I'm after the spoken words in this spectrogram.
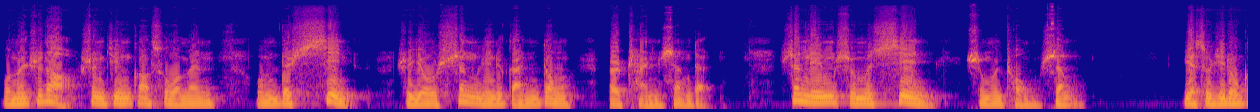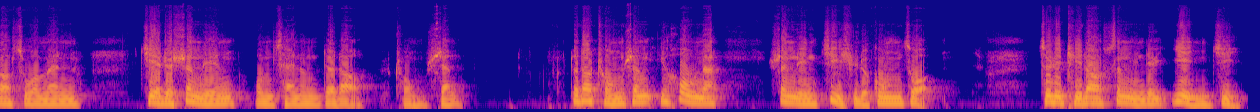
我们知道圣经告诉我们，我们的信是由圣灵的感动。而产生的圣灵什么信，什么重生。耶稣基督告诉我们，借着圣灵，我们才能得到重生。得到重生以后呢，圣灵继续的工作。这里提到圣灵的印记，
